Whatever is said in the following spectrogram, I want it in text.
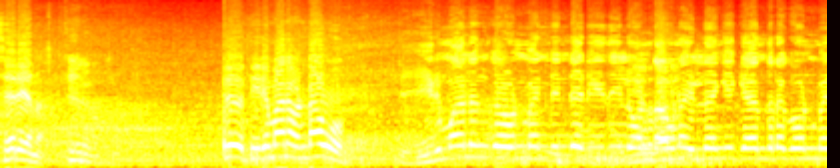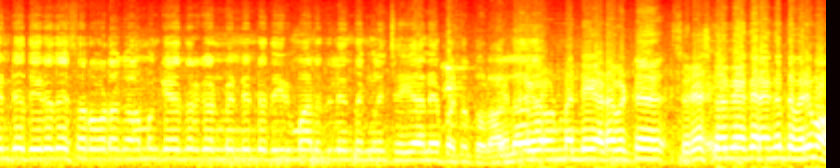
ശരി. എന്നാ. ഒരു തീരുമാനം ഉണ്ടാവോ? തീരുമാനം ഗവൺമെന്റിന്റെ രീതിയിൽ ഉണ്ടാവണം. ഇല്ലെങ്കിൽ കേന്ദ്ര ഗവൺമെന്റ് തീരദേശ റോഡാകുമ്പോൾ കേന്ദ്ര ഗവൺമെന്റിന്റെ തീരുമാനത്തിൽ എന്തെങ്കിലും ചെയ്യാനേ പറ്റത്തുള്ളൂ. അല്ലാതെ ഗവൺമെന്റ് ഇടപെട്ട് സുരേഷ് ഗോപിയൊക്കെ രംഗത്ത് വരുമോ?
